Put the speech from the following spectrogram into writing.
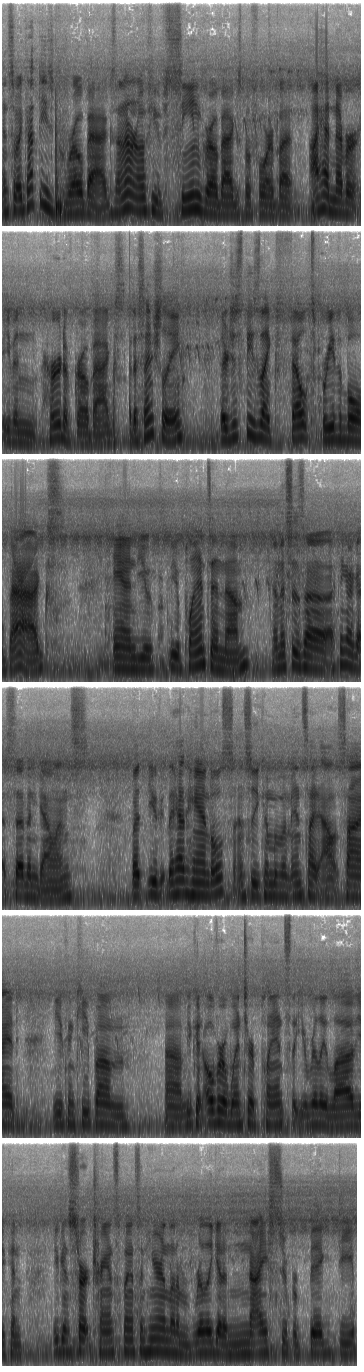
And so I got these grow bags. I don't know if you've seen grow bags before, but I had never even heard of grow bags. But essentially, they're just these like felt breathable bags and you you plant in them. And this is, a, I think I got seven gallons. But you, they have handles, and so you can move them inside, outside. You can keep them, um, you can overwinter plants that you really love. You can you can start transplants in here and let them really get a nice, super big, deep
